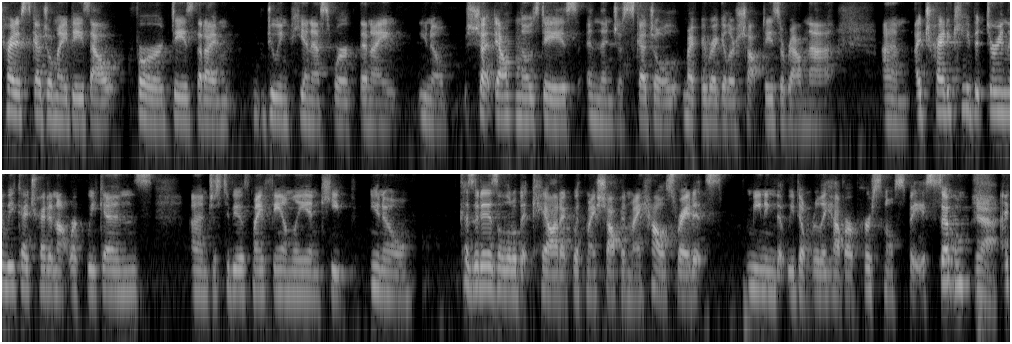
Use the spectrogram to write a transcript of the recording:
try to schedule my days out for days that I'm doing PNS work. Then I you know shut down those days, and then just schedule my regular shop days around that. Um, I try to keep it during the week. I try to not work weekends um, just to be with my family and keep, you know, because it is a little bit chaotic with my shop in my house, right? It's meaning that we don't really have our personal space. So Yeah. I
